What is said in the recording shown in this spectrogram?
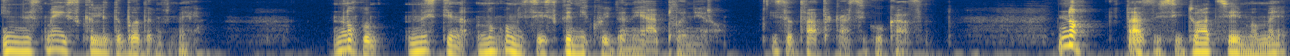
и не сме искали да бъдем в нея. Много, наистина, много ми се иска никой да не я е планирал. И затова така си го казвам. Но в тази ситуация имаме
